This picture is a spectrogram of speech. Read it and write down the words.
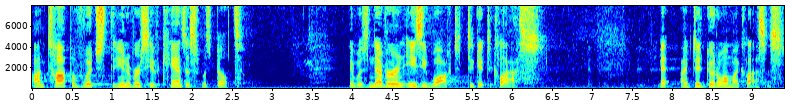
on top of which the University of Kansas was built. It was never an easy walk to get to class. Eh, I did go to all my classes.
